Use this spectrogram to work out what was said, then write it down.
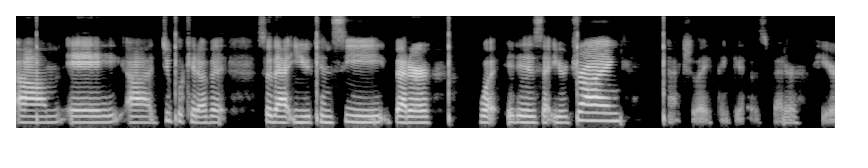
um, a uh, duplicate of it so that you can see better what it is that you're drawing. Actually, I think it was better here.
